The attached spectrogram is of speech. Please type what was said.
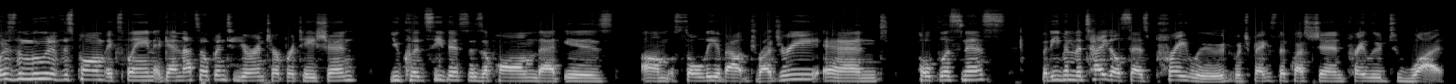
What is the mood of this poem? Explain. Again, that's open to your interpretation. You could see this as a poem that is um, solely about drudgery and hopelessness. But even the title says prelude, which begs the question prelude to what?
